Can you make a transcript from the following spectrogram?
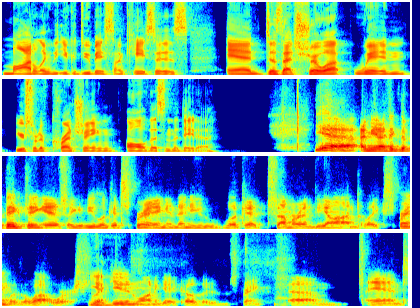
modeling that you could do based on cases? And does that show up when you're sort of crunching all this in the data? Yeah, I mean, I think the big thing is like if you look at spring and then you look at summer and beyond, like spring was a lot worse. Like you didn't want to get COVID in the spring, um, and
